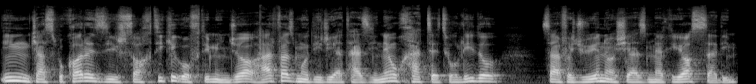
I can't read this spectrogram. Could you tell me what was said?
این کسب و کار زیرساختی که گفتیم اینجا حرف از مدیریت هزینه و خط تولید و صرفه‌جویی ناشی از مقیاس زدیم.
